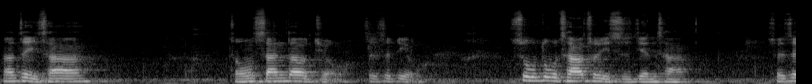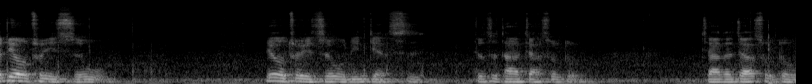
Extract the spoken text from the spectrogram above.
那这里差从三到九，这是六，速度差除以时间差，所以是六除以十五，六除以十五零点四，就是它的加速度，甲的加速度。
